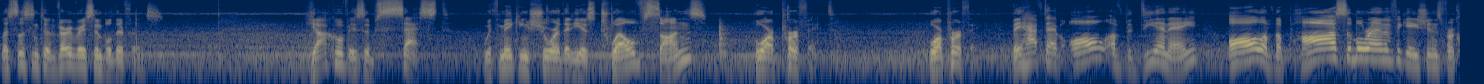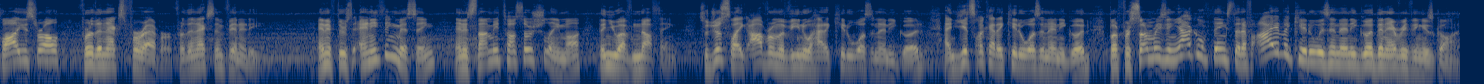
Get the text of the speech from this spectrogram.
Let's listen to a very very simple difference. Yaakov is obsessed with making sure that he has 12 sons who are perfect. Who are perfect. They have to have all of the DNA, all of the possible ramifications for Klal Yisrael for the next forever, for the next infinity. And if there's anything missing, and it's not mitaso shlema, then you have nothing. So just like Avram Avinu had a kid who wasn't any good, and Yitzchak had a kid who wasn't any good, but for some reason Yaakov thinks that if I have a kid who isn't any good, then everything is gone.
